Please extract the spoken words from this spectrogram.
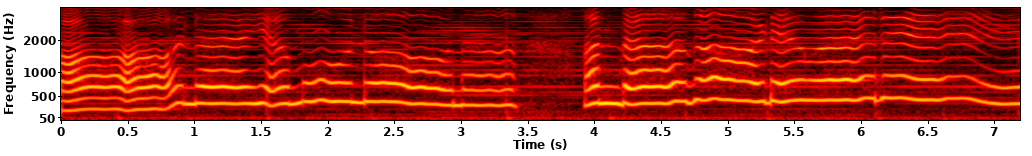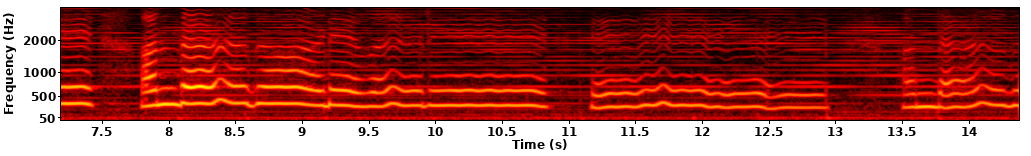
ఆలయములోన అందగాడెవరే? అందగాడెవరే? అందగాడెవరే?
